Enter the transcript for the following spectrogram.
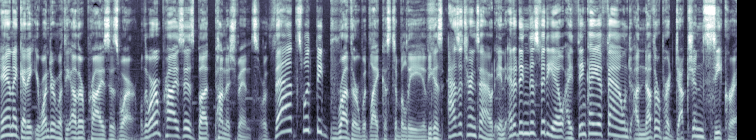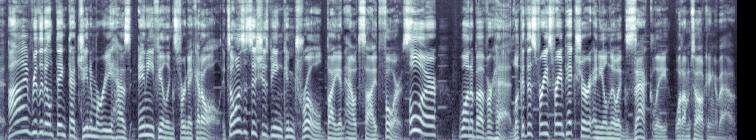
And I get it, you're wondering what the other prizes were. Well, they weren't prizes, but punishments. Or that's what Big Brother would like us to believe. Because as it turns out, in editing this video, I think I have found another production secret. I really don't think that Gina Marie has any feelings for Nick at all. It's almost as if she's being controlled by an outside force. Or one above her head. Look at this freeze frame picture and you'll know exactly what I'm talking about.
